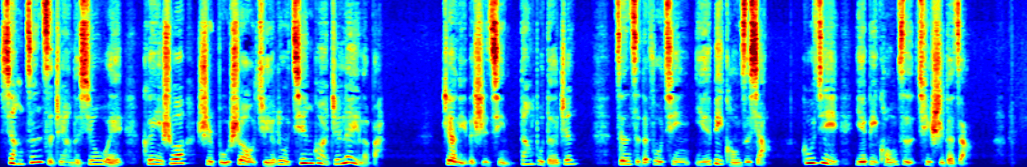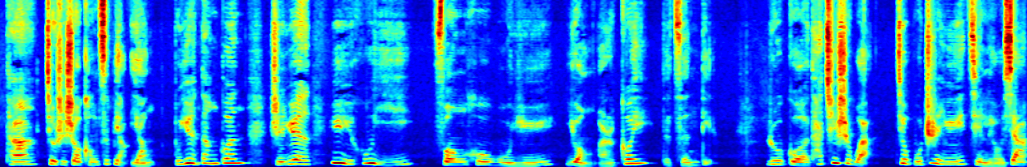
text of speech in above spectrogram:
像曾子这样的修为，可以说是不受绝路牵挂之累了吧？”这里的事情当不得真。曾子的父亲也比孔子小。估计也比孔子去世的早，他就是受孔子表扬，不愿当官，只愿寓乎沂，风乎舞雩，咏而归的曾点。如果他去世晚，就不至于仅留下《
